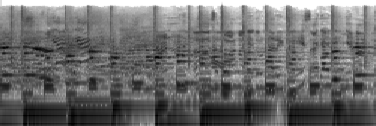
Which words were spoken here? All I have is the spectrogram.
Iya, iya. Eh, setelah nanti turun dari bis ada adiknya.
